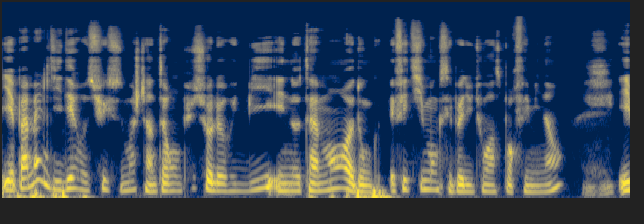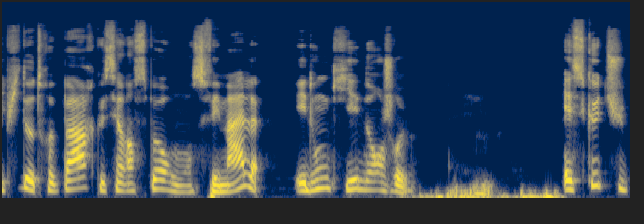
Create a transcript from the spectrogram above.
Il, y a pas mal d'idées reçues. Excuse-moi, je t'ai interrompu sur le rugby et notamment euh, donc effectivement que c'est pas du tout un sport féminin. Mhm. Et puis d'autre part que c'est un sport où on se fait mal et donc qui est dangereux. Est-ce que tu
